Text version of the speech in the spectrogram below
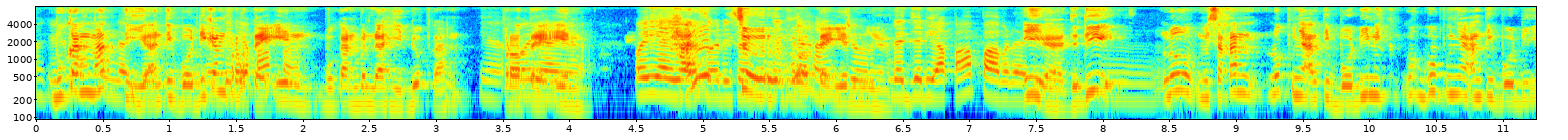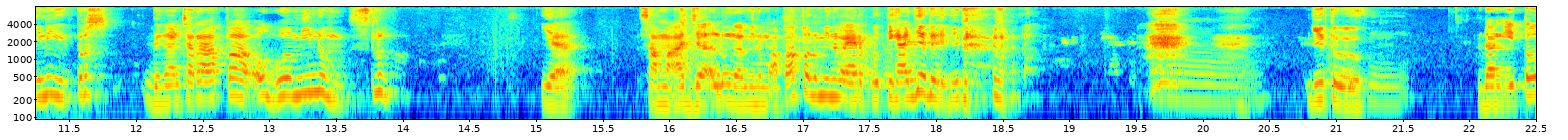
Akhirnya bukan mati antibody nggak kan protein apa-apa. bukan benda hidup kan Ya, protein Oh iya iya, oh, iya, sorry, sorry. Hancur Jadinya proteinnya. hancur. Nggak jadi apa-apa berarti. Iya, jadi Hmm. lu misalkan lu punya antibody nih, oh gue punya antibody ini, terus dengan cara apa? Oh gue minum, Terus lu ya sama aja lu nggak minum apa-apa, lu minum air putih aja deh gitu, Hmm, gitu. sih. Dan itu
